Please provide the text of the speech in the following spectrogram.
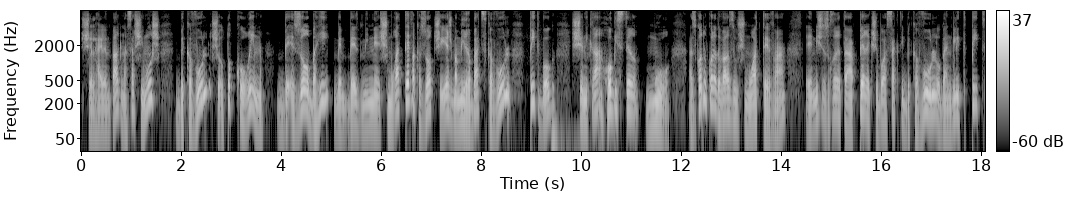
של Highland Park נעשה שימוש בכבול שאותו כורים באזור באי, במין שמורת טבע כזאת שיש בה מרבץ כבול, peat bog, שנקרא Hobbister Moor. אז קודם כל הדבר הזה הוא שמורת טבע. אה, מי שזוכר את הפרק שבו עסקתי בכבול, או באנגלית peat,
